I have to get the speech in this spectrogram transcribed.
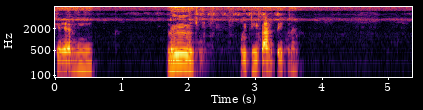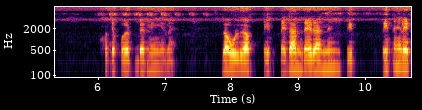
แค่อันนี้หรือวิธีการติดนะ เขาจะเปิดแบบนี้นะเราเลือกติดไปด้านใดด้านหนึ่งติดติดให้เล็ก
